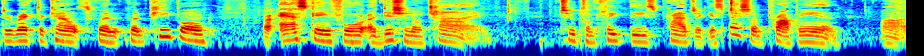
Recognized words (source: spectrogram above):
Director Counts, when, when people are asking for additional time to complete these projects, especially Prop N uh,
